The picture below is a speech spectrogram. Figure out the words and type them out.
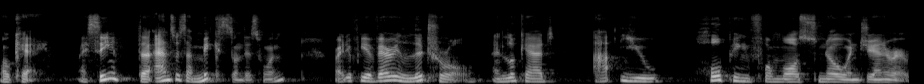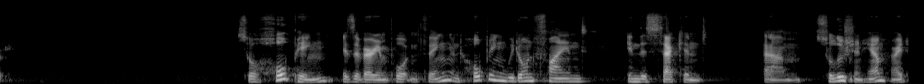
Okay, I see the answers are mixed on this one, right? If we are very literal and look at, are you hoping for more snow in January? So hoping is a very important thing, and hoping we don't find in the second um, solution here, right?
